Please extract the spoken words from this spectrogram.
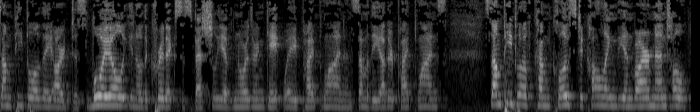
some people they are disloyal, you know, the critics especially of Northern Gateway Pipeline and some of the other pipelines. Some people have come close to calling the environmental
